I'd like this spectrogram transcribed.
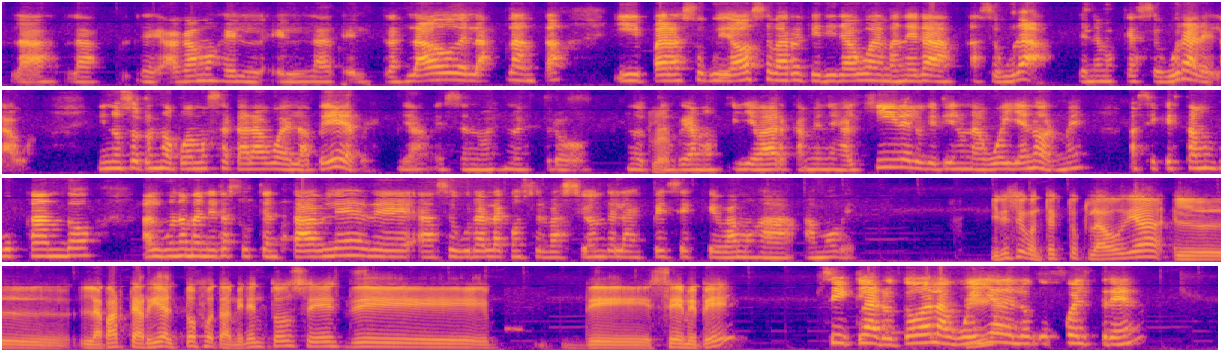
hagamos el, el, traslado de las plantas, y para su cuidado se va a requerir agua de manera asegurada, tenemos que asegurar el agua. Y nosotros no podemos sacar agua del APR, ¿ya? Ese no es nuestro, no tendríamos que llevar camiones aljibe, lo que tiene una huella enorme. Así que estamos buscando alguna manera sustentable de asegurar la conservación de las especies que vamos a, mover. Y en ese contexto, Claudia, la parte de arriba del tofo también entonces es de, de CMP. Sí, claro, toda la huella de lo que fue el tren.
